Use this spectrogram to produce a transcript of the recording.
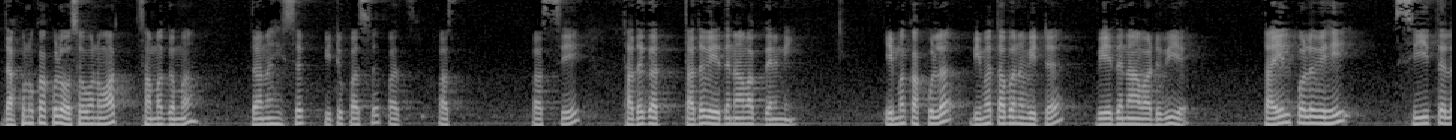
දකුණු කකුල ඔසවනවත් සමගම දන හිස පිටුපස පස්සේ තදගත් තද වේදනාවක් දැනිනි. එම කකුල බිම තබන විට වේදනාව අඩු විය. ටයිල් පොළවේහි සීතල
